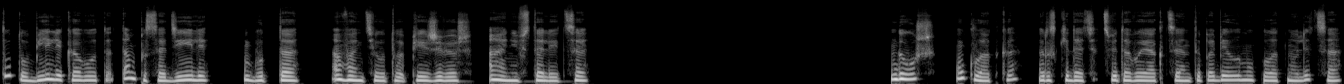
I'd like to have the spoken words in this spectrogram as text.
Тут убили кого-то, там посадили. Будто в антиутопии живешь, а не в столице. Душ, укладка, раскидать цветовые акценты по белому полотну лица.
